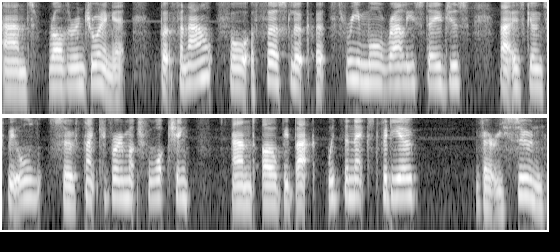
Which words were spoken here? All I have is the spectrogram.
and rather enjoying it. But for now, for a first look at three more rally stages, that is going to be all. So thank you very much for watching, and I'll be back with the next video very soon.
